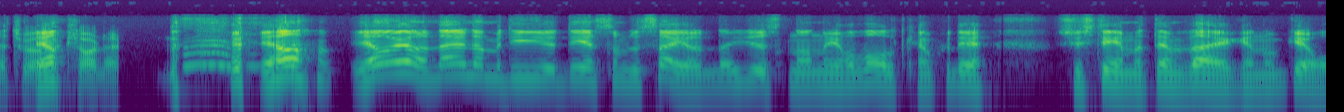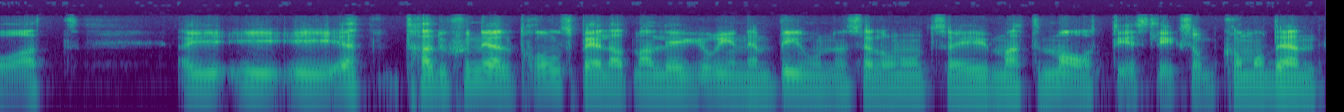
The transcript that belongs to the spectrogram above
jag tror jag Ja. var klar där. Ja, ja, ja, nej, nej, men det är ju det som du säger, just när ni har valt kanske det systemet, den vägen att gå. Att i, i, I ett traditionellt rollspel att man lägger in en bonus eller något så är ju matematiskt liksom. Kommer den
